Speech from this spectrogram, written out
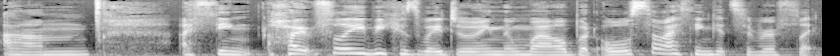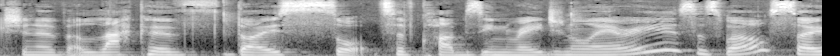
Um, I think hopefully because we're doing them well, but also I think it's a reflection of a lack of those sorts of clubs in regional areas as well. So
